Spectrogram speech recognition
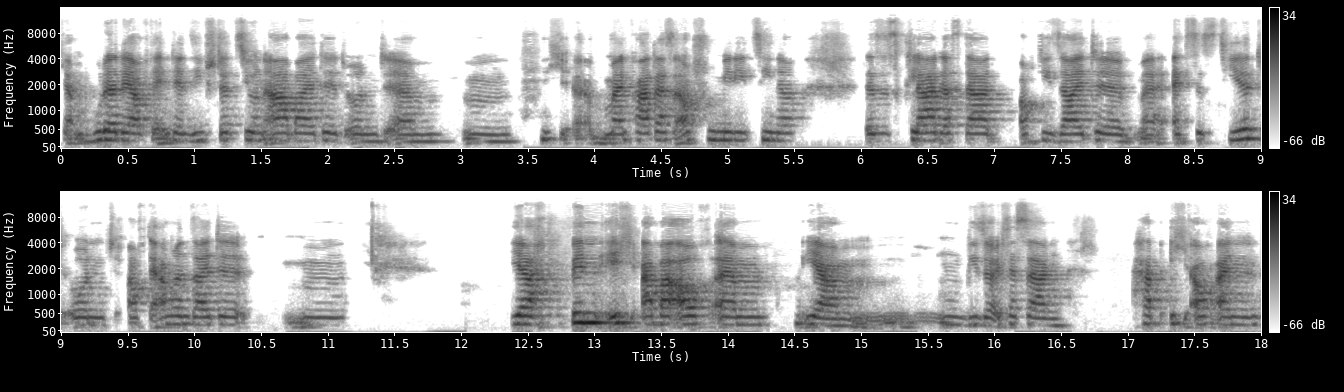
ich habe einen Bruder, der auf der Intensivstation arbeitet und ähm, hm, ich, äh, mein Vater ist auch Schulmediziner. Das ist klar, dass da auch die Seite äh, existiert und auf der anderen Seite ähm, ja, bin ich aber auch, ähm, ja, hm, wie soll ich das sagen, habe ich auch einen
